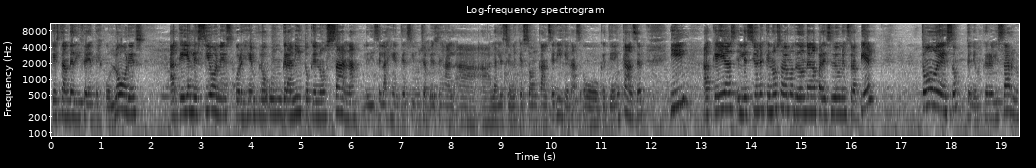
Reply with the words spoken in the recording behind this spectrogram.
que están de diferentes colores, aquellas lesiones, por ejemplo, un granito que no sana, le dice la gente así muchas veces a, las lesiones que son cancerígenas o que tienen cáncer, y aquellas lesiones que no sabemos de dónde han aparecido en nuestra piel, todo eso tenemos que revisarlo.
